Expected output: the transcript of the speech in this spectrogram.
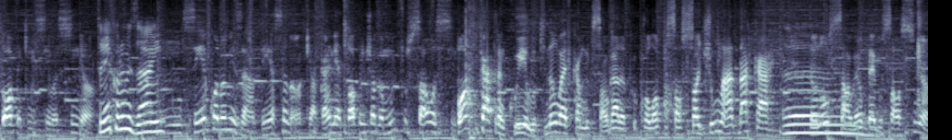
top aqui em cima, assim, ó. Sem economizar, hein? Hum, sem economizar, não tem essa não. Aqui, ó, a carne é top, a gente joga muito sal assim. Pode ficar tranquilo que não vai ficar muito salgada, porque eu coloco o sal só de um lado da carne. Então não salga. Aí eu pego o sal assim, ó,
